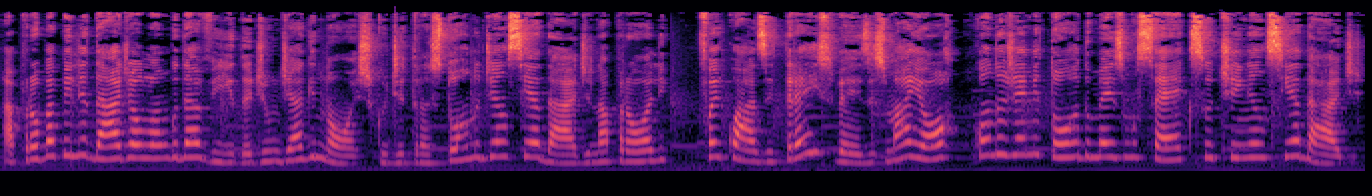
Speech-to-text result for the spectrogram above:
A probabilidade ao longo da vida de um diagnóstico de transtorno de ansiedade na prole foi quase três vezes maior quando o genitor do mesmo sexo tinha ansiedade,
